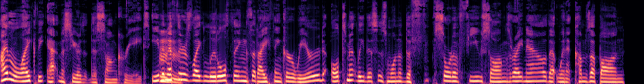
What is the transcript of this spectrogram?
I like the atmosphere that this song creates. Even Mm-hmm. if there's like little things that I think are weird, ultimately this is one of the f- sort of few songs right now that when it comes up on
